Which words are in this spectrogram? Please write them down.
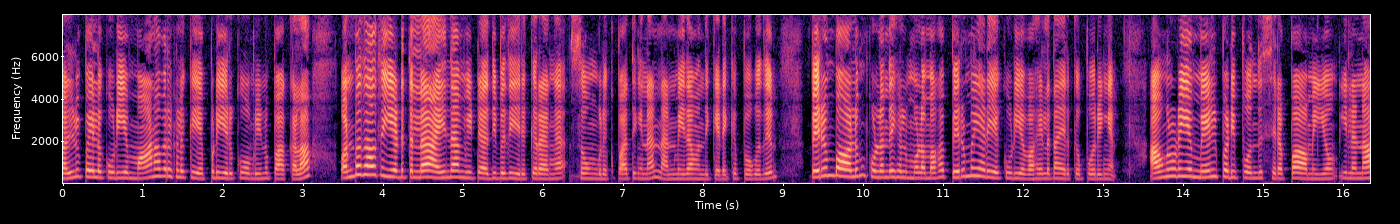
கல்வி பயிலக்கூடிய மாணவர்களுக்கு எப்படி இருக்கும் அப்படின்னு பார்க்கலாம். ஒன்பதாவது இடத்துல ஐந்தாம் வீட்டு அதிபதி இருக்கிறாங்க. ஸோ உங்களுக்கு பார்த்தீங்கன்னா நன்மை தான் வந்து கிடைக்க போகுது. பெரும்பாலும் குழந்தைகள் மூலமாக பெருமை அடையக்கூடிய வகையில் தான் இருக்க போகிறீங்க அவங்களுடைய மேல் படிப்பு வந்து சிறப்பாக அமையும். இல்லைனா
